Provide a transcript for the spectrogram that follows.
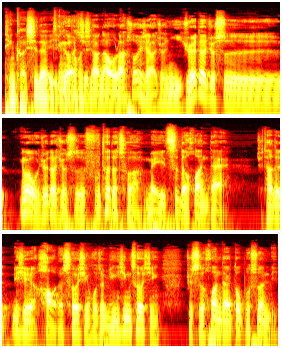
挺可惜的一个挺可惜的。那我来说一下，就是你觉得，就是因为我觉得，就是福特的车啊，每一次的换代，就它的那些好的车型或者明星车型，就是换代都不顺利。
